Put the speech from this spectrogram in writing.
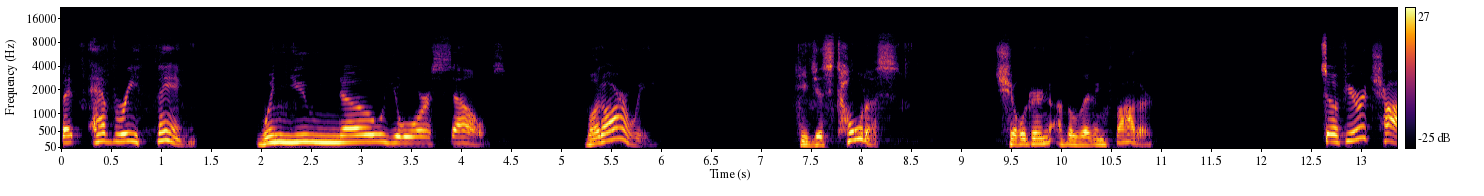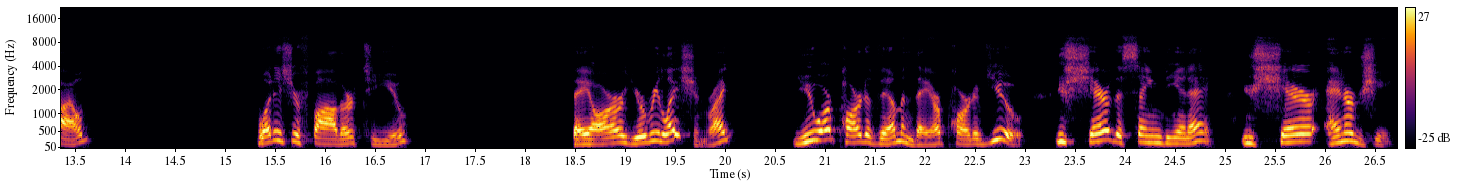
but everything. When you know yourselves, what are we? He just told us children of the living Father. So if you're a child, what is your father to you? They are your relation, right? You are part of them and they are part of you. You share the same DNA. You share energy.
